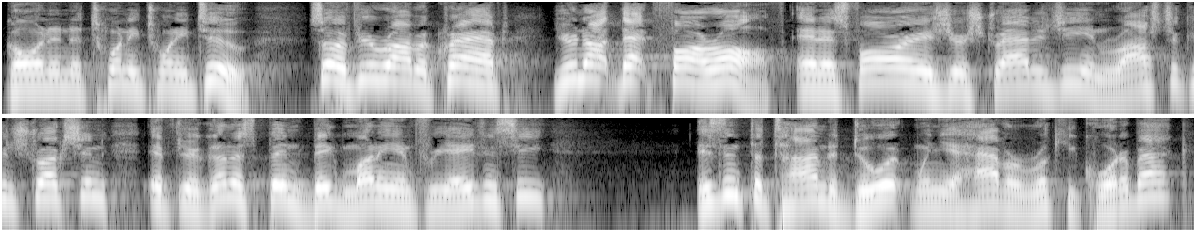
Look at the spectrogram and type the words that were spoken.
going into 2022. So if you're Robert Kraft, you're not that far off. And as far as your strategy and roster construction, if you're going to spend big money in free agency, isn't the time to do it when you have a rookie quarterback?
